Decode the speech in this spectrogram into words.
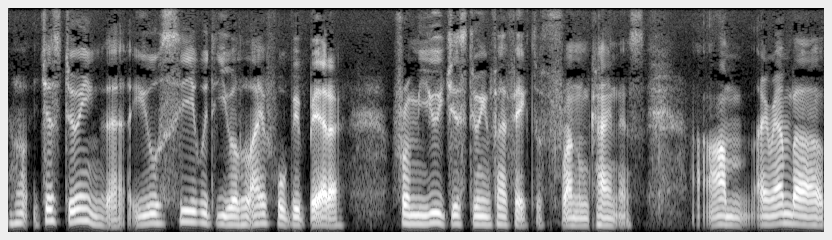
you know, just doing that, you'll see with your life will be better from you just doing five acts of random kindness. Um, I remember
